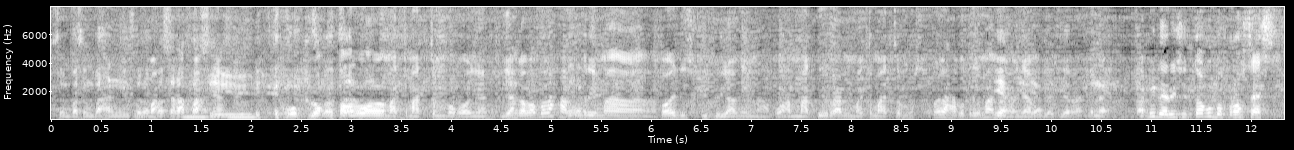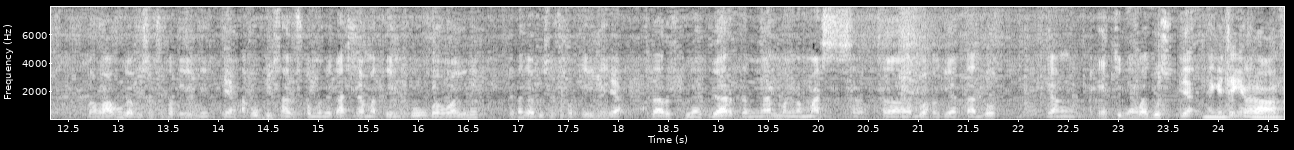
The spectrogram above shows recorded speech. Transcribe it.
Sumpah-sumpahan sumpah apa sih? goblok tolol macem-macem pokoknya ya nggak apa-apa lah aku terima pokoknya di- dibilangin aku amatiran macem-macem setelah aku terima Iya, namanya iya. belajar Benar. tapi dari situ aku berproses bahwa aku nggak bisa seperti ini Iya. aku bisa harus komunikasi sama timku bahwa ini kita nggak bisa seperti ini Iya. kita harus belajar dengan mengemas se- sebuah kegiatan tuh yang packaging yang bagus Ya, yang kecil yang bagus.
